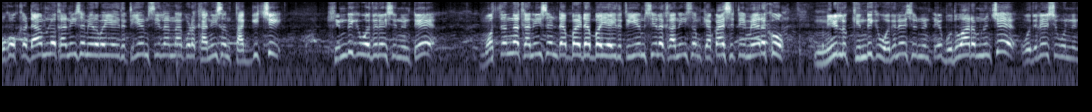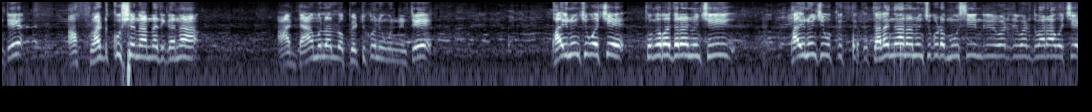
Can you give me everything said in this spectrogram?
ఒక్కొక్క డ్యాంలో కనీసం ఇరవై ఐదు టీఎంసీలన్నా కూడా కనీసం తగ్గించి కిందికి వదిలేసి ఉంటే మొత్తంగా కనీసం డెబ్బై డెబ్బై ఐదు టీఎంసీల కనీసం కెపాసిటీ మేరకు నీళ్ళు కిందికి వదిలేసి ఉంటే బుధవారం నుంచే వదిలేసి ఉంటే ఆ ఫ్లడ్ కుషన్ అన్నది కన్నా ఆ డ్యాములలో పెట్టుకొని ఉంటే పైనుంచి వచ్చే తుంగభద్ర నుంచి పైనుంచి తెలంగాణ నుంచి కూడా మూసీ రివర్ రివర్ ద్వారా వచ్చే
